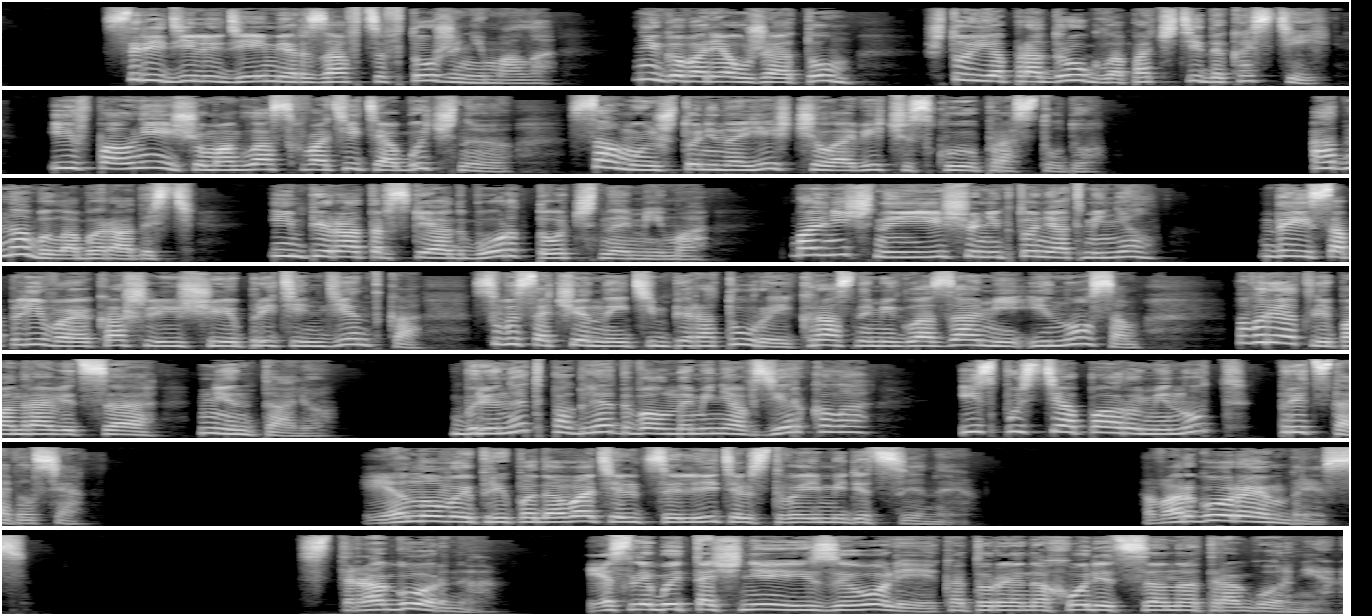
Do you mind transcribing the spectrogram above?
Среди людей мерзавцев тоже немало, не говоря уже о том, что я продрогла почти до костей и вполне еще могла схватить обычную, самую что ни на есть человеческую простуду. Одна была бы радость — Императорский отбор точно мимо. Больничные еще никто не отменял. Да и сопливая кашляющая претендентка с высоченной температурой, красными глазами и носом вряд ли понравится Нинталю. Брюнет поглядывал на меня в зеркало и спустя пару минут представился. «Я новый преподаватель целительства и медицины. Варгор Эмбрис. Страгорна. Если быть точнее, из Иолии, которая находится на Трагорне.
